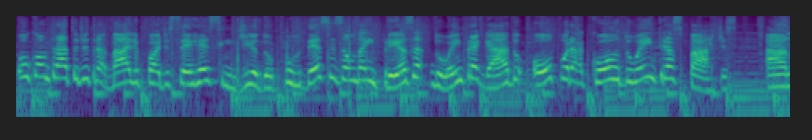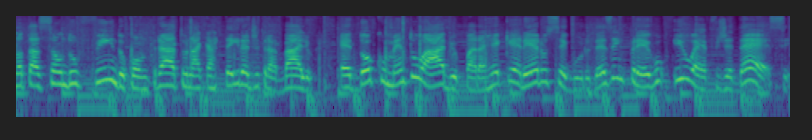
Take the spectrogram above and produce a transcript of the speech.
O contrato de trabalho pode ser rescindido por decisão da empresa, do empregado ou por acordo entre as partes. A anotação do fim do contrato na carteira de trabalho é documento hábil para requerer o seguro-desemprego e o FGTS.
